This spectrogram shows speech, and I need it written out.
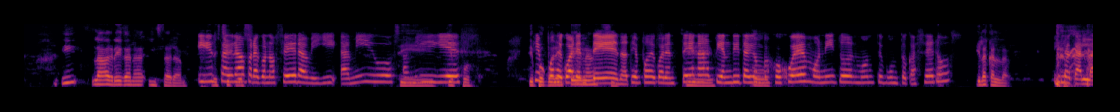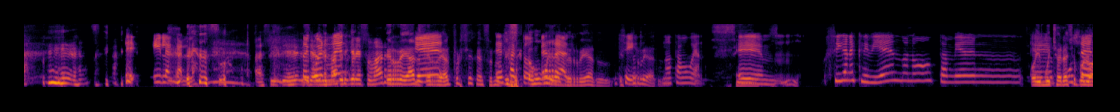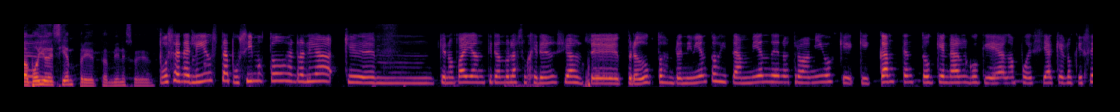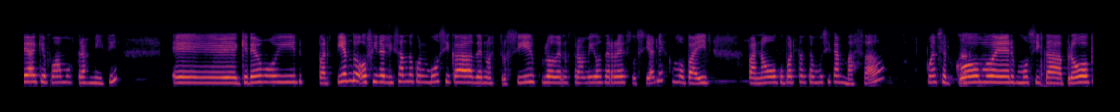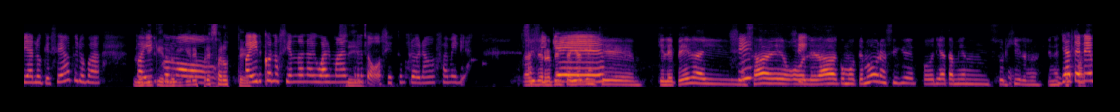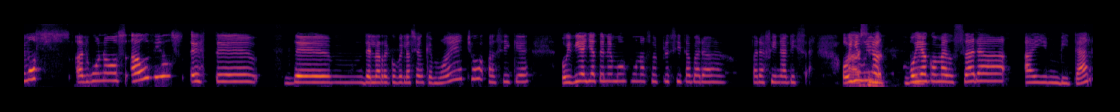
Y la agregan a Instagram. Instagram chicos. para conocer amigui- amigos, Sí, amigues. tiempo- Tiempos de cuarentena, tiempos de cuarentena, Sí, tiendita guion bajo juez, monito del monte punto caseros Y la Carla. Y la Carla. y la Carla. Eso. Así que si Recuerden- alguien más se quiere sumar, Es real, Que- es real por si acaso. No Exacto, estamos es weando, real. es real. Sí, es real. no estamos viendo. Sí, Em, sí. Sigan escribiéndonos también. Oye, eh, muchas gracias por los en- apoyos de siempre. También eso es. Puse en el Insta, pusimos todos en realidad que, mm, que nos vayan tirando las sugerencias de productos, emprendimientos y también de nuestros amigos que, que canten, toquen algo, que hagan poesía, que lo que sea que podamos transmitir. Eh, queremos ir partiendo o finalizando con música de nuestro círculo, de nuestros amigos de redes sociales, como para ir, para no ocupar tanta música envasada. Pueden ser cover, música propia, lo que sea, pero para Pa' que ir que como- para ir conociéndonos igual más Sí. entre todos, si este es un programa familiar. ahí de Así repente hay alguien que- que, que le pega y Sí, no sabe o sí. le da como temor, así que podría también surgir en este Ya espacio. tenemos algunos audios este, de, de la recopilación que hemos hecho, así que hoy día ya tenemos una sorpresita para, para finalizar. Oye, Ah, voy, a, voy a comenzar a, a invitar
